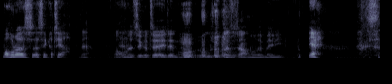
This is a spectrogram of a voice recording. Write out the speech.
Hvor hun også er sekretær. Ja. Og hun er sekretær i den hus, hun har været med i. Ja. så,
